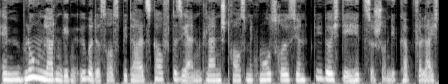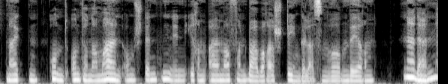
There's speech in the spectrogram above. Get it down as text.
Im Blumenladen gegenüber des Hospitals kaufte sie einen kleinen Strauß mit Moosröschen, die durch die Hitze schon die Köpfe leicht neigten und unter normalen Umständen in ihrem Eimer von Barbara stehen gelassen worden wären. Na dann,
